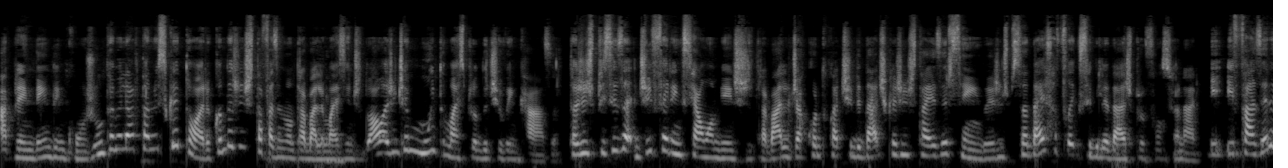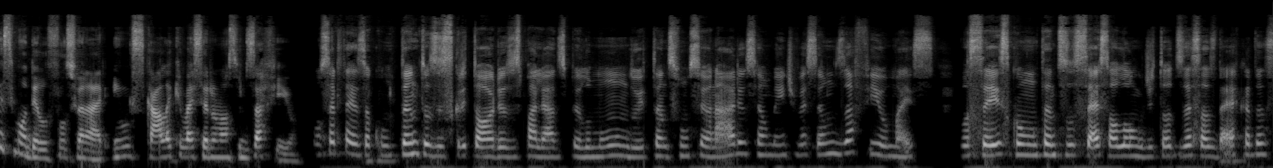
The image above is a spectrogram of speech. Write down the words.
aprendendo em conjunto, é melhor estar no escritório. Quando a gente está fazendo um trabalho mais individual, a gente é muito mais produtivo em casa. Então a gente precisa diferenciar o ambiente de trabalho de acordo com a atividade que a gente está exercendo. E a gente precisa dar essa flexibilidade para o funcionário. E, e fazer esse modelo funcionar em escala que vai ser o nosso desafio. Com certeza, com tantos escritórios espalhados pelo mundo e tantos funcionários, realmente vai ser um desafio, mas vocês, com tanto sucesso ao longo de todas essas décadas,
